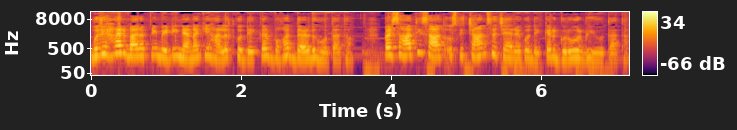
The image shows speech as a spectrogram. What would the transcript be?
मुझे हर बार अपनी बेटी नैना की हालत को देखकर बहुत दर्द होता था, पर साथ ही साथ उसके चाँद से चेहरे को देखकर गुरूर भी होता था।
